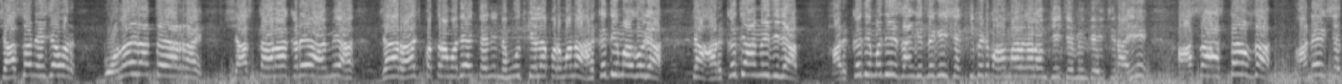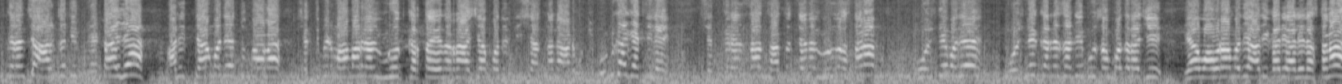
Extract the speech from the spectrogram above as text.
शासन ह्याच्यावर बोलायला तयार नाही. शासनाकडे आम्ही ज्या राजपत्रामध्ये त्यांनी नमूद केल्याप्रमाणे हरकती मागवल्या. त्या हरकती आम्ही दिल्या. हरकतीमध्ये सांगितलं की शक्तीपीठ महामार्गाला आमची जमीन द्यायची नाही. असं असता सुद्धा अनेक शेतकऱ्यांच्या हरकती भेटायल्या आणि त्यामध्ये तुम्हाला शक्तीपीठ महामार्गाला विरोध करता येणार नाही अशा पद्धतीने शासनाने आडमुठी भूमिका घेतलेली आहे. शेतकऱ्यांचा सातत्यानं विरोध असताना मोजणीमध्ये मोजणी करण्यासाठी भूसंपादनाची या वावरामध्ये अधिकारी आलेले असताना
